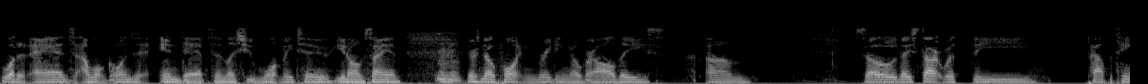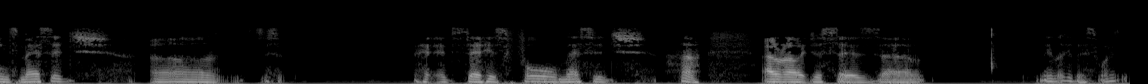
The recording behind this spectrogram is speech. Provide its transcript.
what it adds. I won't go into in depth unless you want me to. You know what I'm saying? Mhm. There's no point in reading over all these. Um, so they start with the Palpatine's message. Uh, it's just, it said his full message. Huh. I don't know. It just says. Uh, let me look at this. What is it?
